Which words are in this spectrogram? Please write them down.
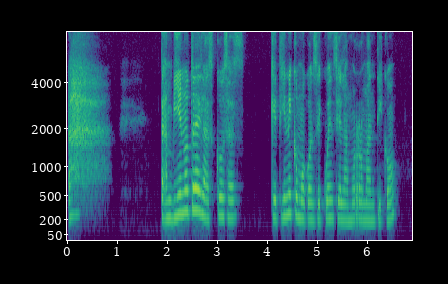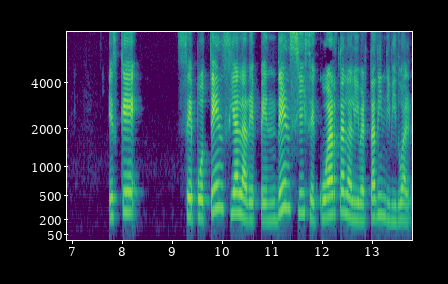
ah, también otra de las cosas que tiene como consecuencia el amor romántico es que se potencia la dependencia y se cuarta la libertad individual.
